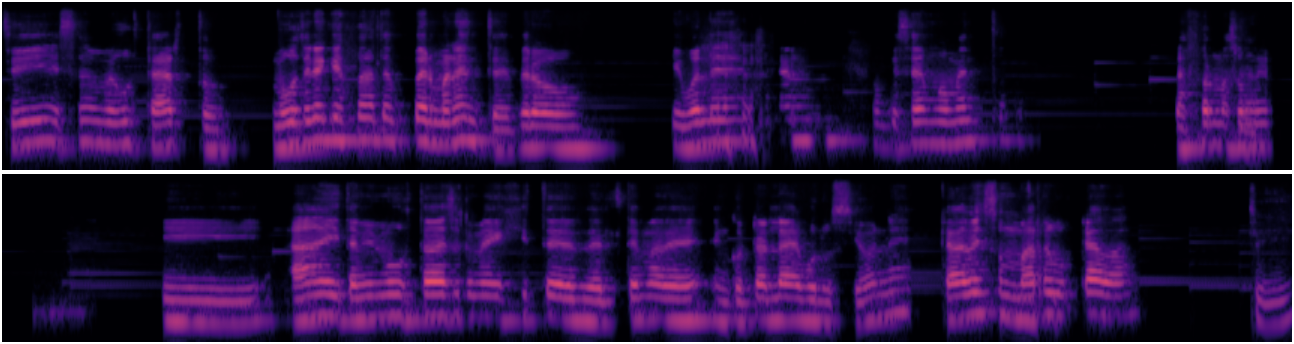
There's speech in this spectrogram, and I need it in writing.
Sí, eso me gusta harto. Me gustaría que fuera permanente, pero igual es, aunque sea un momento, las formas son muy... Y, ah, y también me gustaba eso que me dijiste del tema de encontrar las evoluciones. Cada vez son más rebuscadas. Sí,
